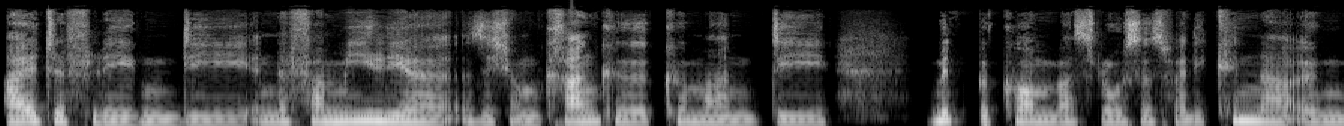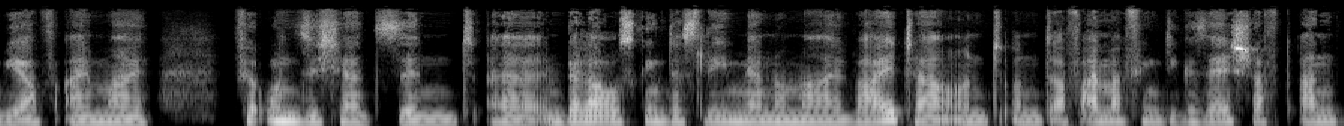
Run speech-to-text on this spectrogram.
Alte pflegen, die in der Familie sich um Kranke kümmern, die mitbekommen, was los ist, weil die Kinder irgendwie auf einmal verunsichert sind. Äh, in Belarus ging das Leben ja normal weiter und, und auf einmal fing die Gesellschaft an,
